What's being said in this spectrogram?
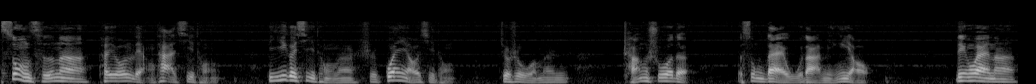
宋瓷呢，它有两大系统。第一个系统呢是官窑系统，就是我们常说的宋代五大名窑。另外呢，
